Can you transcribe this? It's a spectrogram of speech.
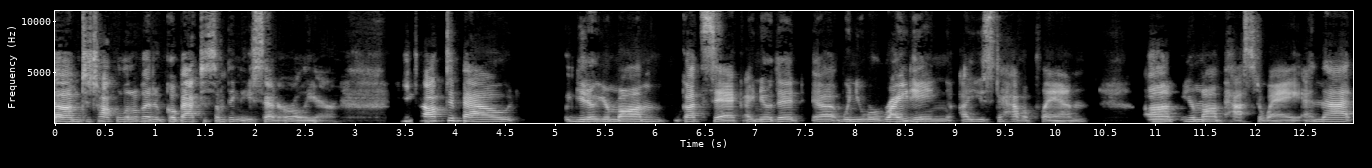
um, to talk a little bit, go back to something that you said earlier. You talked about you know your mom got sick i know that uh, when you were writing i used to have a plan um, your mom passed away and that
